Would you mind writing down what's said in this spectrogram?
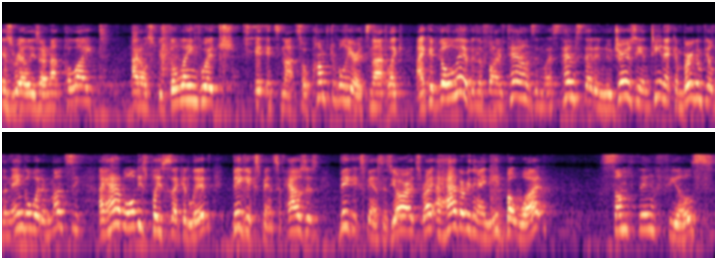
Israelis are not polite. I don't speak the language. It, it's not so comfortable here. It's not like I could go live in the five towns in West Hempstead, in New Jersey, in Teaneck, in Bergenfield, in Englewood, in Monsey. I have all these places I could live. Big, expansive houses, big, expansive yards, right? I have everything I need, but what? Something feels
